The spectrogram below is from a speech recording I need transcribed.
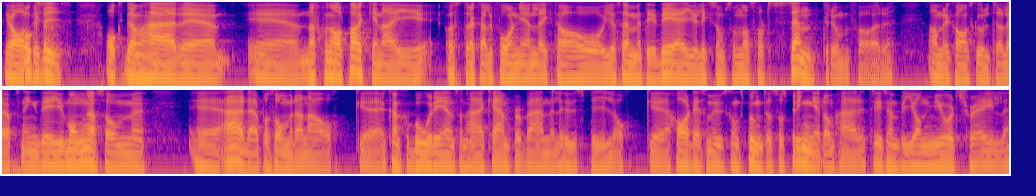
Ja, Också. precis. Och de här eh, eh, nationalparkerna i östra Kalifornien, Lake Tahoe och Yosemite, det är ju liksom som någon sorts centrum för amerikansk ultralöpning. Det är ju många som eh, är där på somrarna och eh, kanske bor i en sån här campervan eller husbil och eh, har det som utgångspunkt och så springer de här, till exempel John Muir Trail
